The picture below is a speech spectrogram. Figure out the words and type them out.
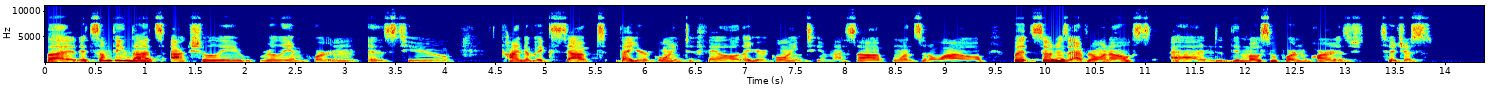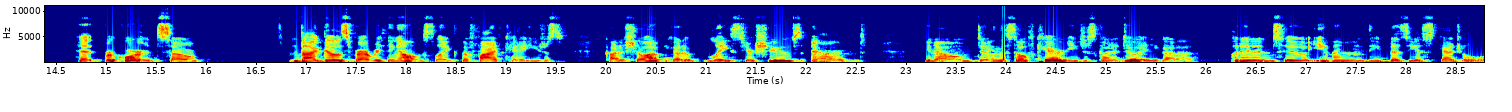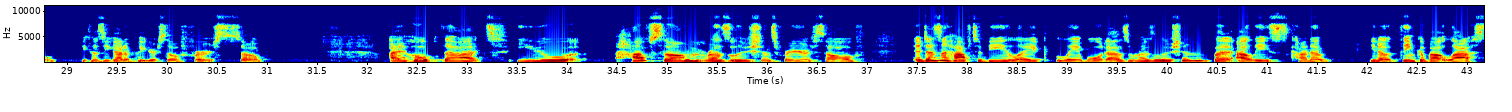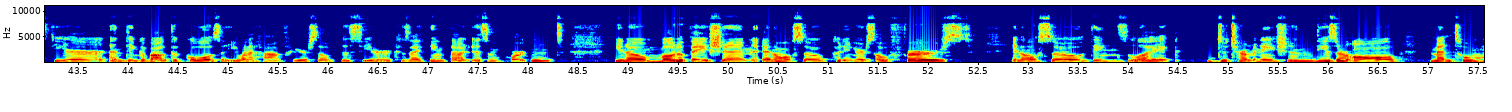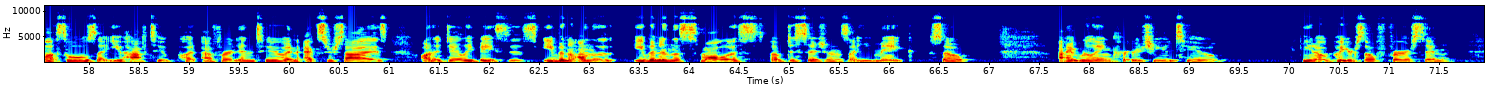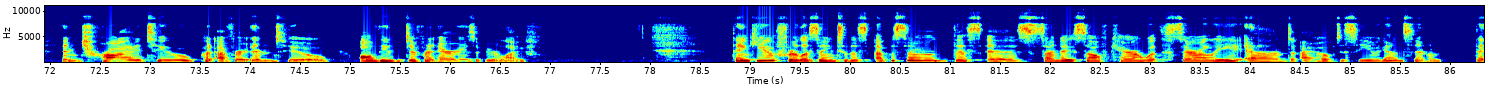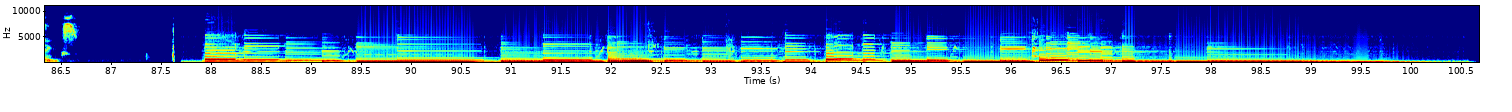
but it's something that's actually really important is to kind of accept that you're going to fail, that you're going to mess up once in a while, but so does everyone else. And the most important part is to just hit record. So that goes for everything else. Like the 5K, you just got to show up, you got to lace your shoes, and you know, doing the self care, you just got to do it. You got to put it into even the busiest schedule because you got to put yourself first. So I hope that you have some resolutions for yourself. It doesn't have to be like labeled as a resolution, but at least kind of, you know, think about last year and think about the goals that you want to have for yourself this year because I think that is important. You know, motivation and also putting yourself first and also things like determination. These are all mental muscles that you have to put effort into and exercise on a daily basis, even on the even in the smallest of decisions that you make. So I really encourage you to, you know, put yourself first and and try to put effort into all the different areas of your life. Thank you for listening to this episode. This is Sunday Self Care with Sarah Lee, and I hope to see you again soon. Thanks.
